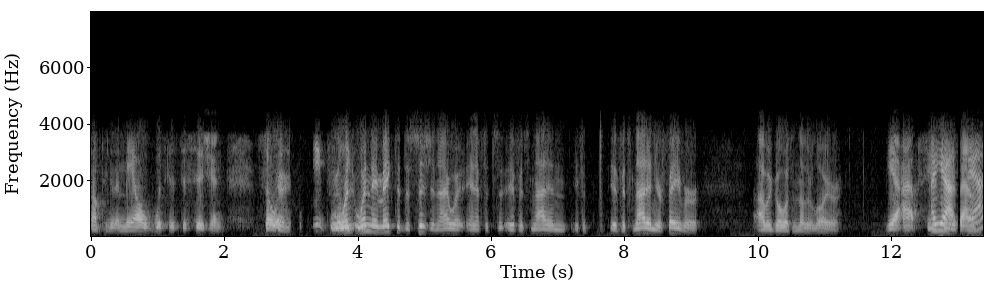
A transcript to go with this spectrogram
something in the mail with his decision. So Okay. really when when they make the decision, I would, and if it's if it's not in if it if it's not in your favor, I would go with another lawyer. yeah, absolutely. Uh, yeah, thing is, I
